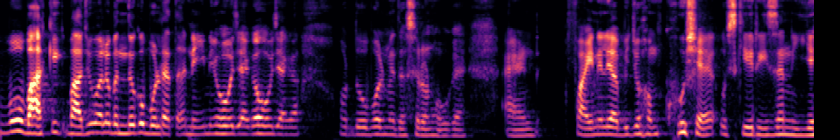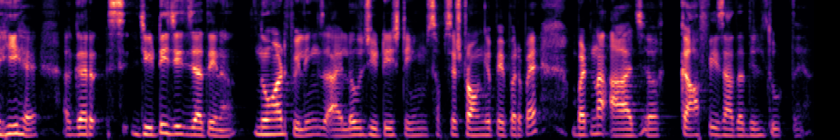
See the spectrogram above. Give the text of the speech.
वो बाकी बाजू वाले बंदे को बोल रहा था नहीं नहीं हो जाएगा हो जाएगा। और दो बॉल में दस रन हो गए। एंड फाइनली अभी जो हम खुश है उसकी रीज़न यही है। अगर जी टी जीत जाती ना no hard feelings I love G T team सबसे स्ट्रांग है पेपर पे। बट ना आज काफ़ी ज़्यादा दिल टूटते हैं।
